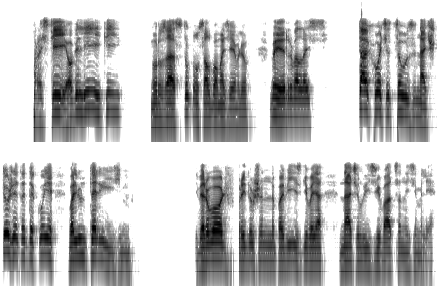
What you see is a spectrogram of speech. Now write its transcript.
— Прости, о великий! — Мурза стукнул с лбом о землю. — Вырвалась. Так хочется узнать, что же это такое волюнтаризм. Вервольф, придушенно повизгивая, начал издеваться на земле.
